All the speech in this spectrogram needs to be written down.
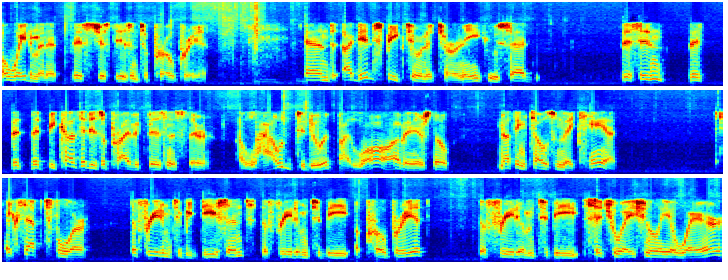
"Oh, wait a minute, this just isn't appropriate." And I did speak to an attorney who said this isn't that, that, that because it is a private business, they're allowed to do it by law. I mean, there's no nothing tells them they can't, except for the freedom to be decent, the freedom to be appropriate, the freedom to be situationally aware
